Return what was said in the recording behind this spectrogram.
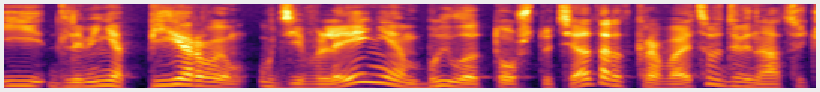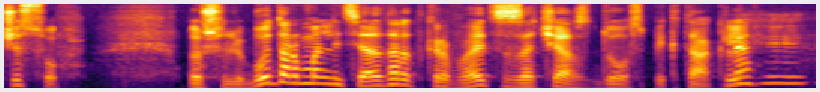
и для меня первым удивлением было то, что театр открывается в 12 часов. Потому что любой нормальный театр открывается за час до спектакля, Мгм.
